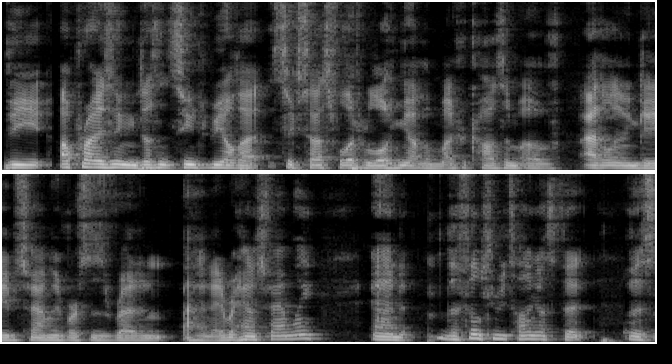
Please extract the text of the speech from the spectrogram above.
The uprising doesn't seem to be all that successful if we're looking at the microcosm of Adeline and Gabe's family versus Red and, and Abraham's family. And the film seems to be telling us that this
